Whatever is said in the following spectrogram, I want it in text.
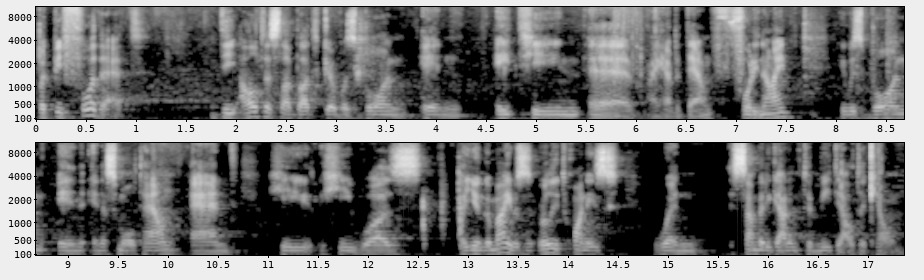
But before that, the Alta Slobodka was born in 18. Uh, I have it down 49. He was born in in a small town, and he he was a younger man. He was in his early 20s when somebody got him to meet the Alta Kelm.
